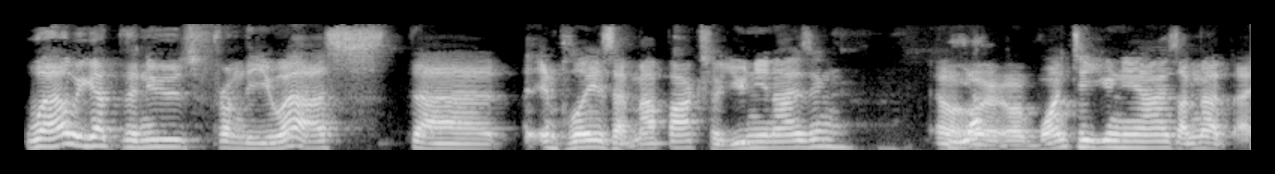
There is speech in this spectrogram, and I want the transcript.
well, we got the news from the U.S. that employees at Mapbox are unionizing or, yep. or, or want to unionize. I'm not. I,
